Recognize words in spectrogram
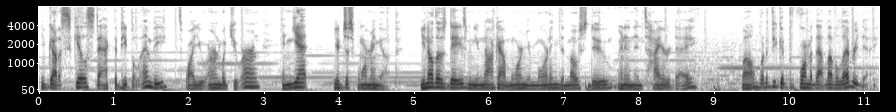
you've got a skill stack that people envy, it's why you earn what you earn, and yet you're just warming up. You know those days when you knock out more in your morning than most do in an entire day? Well, what if you could perform at that level every day,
